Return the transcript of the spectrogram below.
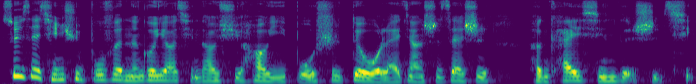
所以在情绪部分能够邀请到徐浩怡博士，对我来讲实在是很开心的事情。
